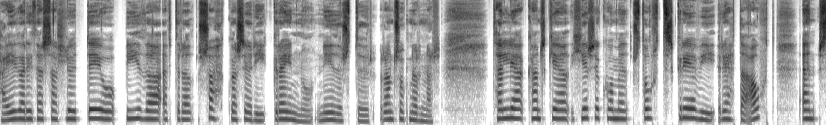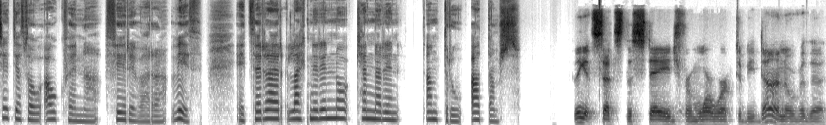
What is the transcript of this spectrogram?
hægar í þessa hluti og býða eftir að sökva sér í grein og niðurstur rannsóknarinnar. Telja kannski að hér sé komið stórt skref í rétta átt en setja þó ákveðna fyrirvara við. Eitt þeirra er læknirinn og kennarin Andrew Adams. I think it sets the stage for more work to be done over the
